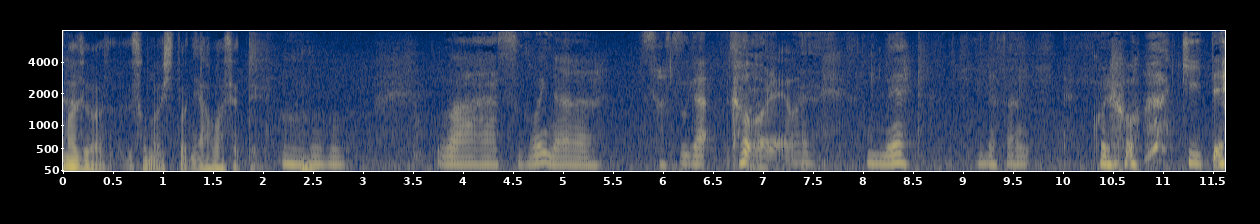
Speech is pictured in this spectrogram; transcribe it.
まずはその人に合わせて、うわあすごいな。さすが。これはね皆さんこれを聞いて。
